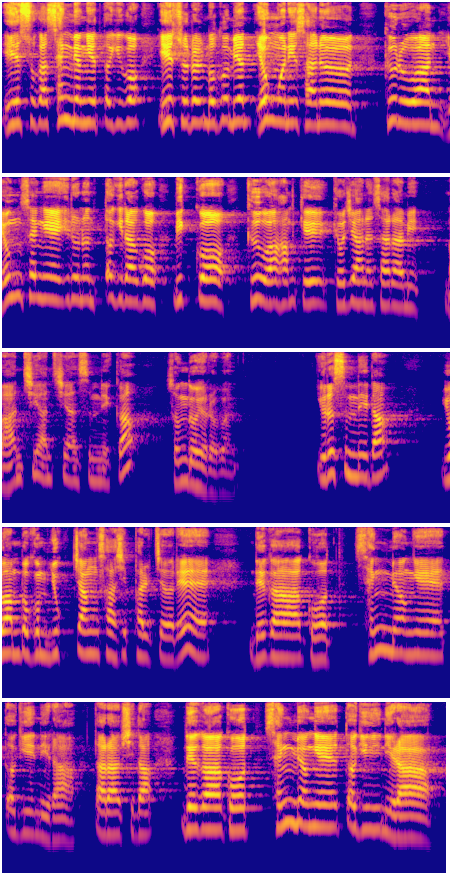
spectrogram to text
예수가 생명의 떡이고 예수를 먹으면 영원히 사는 그러한 영생에 이르는 떡이라고 믿고 그와 함께 교제하는 사람이 많지 않지 않습니까? 성도 여러분. 이렇습니다. 요한복음 6장 48절에 내가 곧 생명의 떡이니라. 따라합시다. 내가 곧 생명의 떡이니라.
